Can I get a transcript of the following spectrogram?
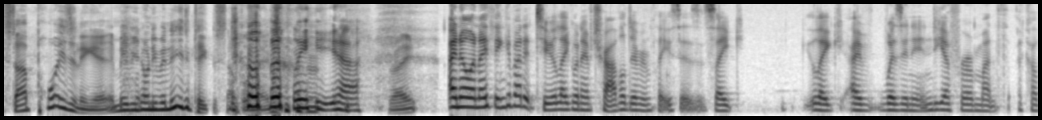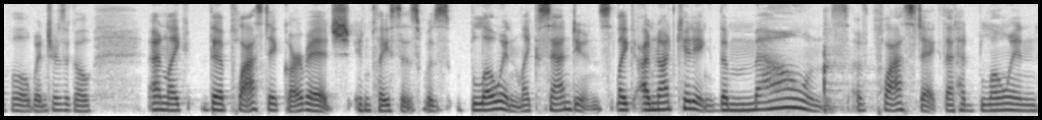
Stop poisoning it, and maybe you don't even need to take the supplement, yeah. right? I know, and I think about it too. Like when I've traveled different places, it's like, like I was in India for a month a couple of winters ago, and like the plastic garbage in places was blowing like sand dunes. Like I'm not kidding. The mounds of plastic that had blown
